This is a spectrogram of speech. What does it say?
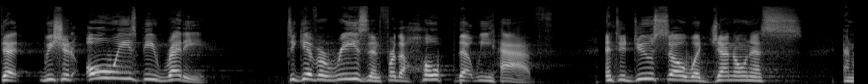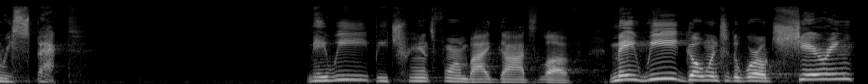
that we should always be ready to give a reason for the hope that we have and to do so with gentleness and respect. May we be transformed by God's love. May we go into the world sharing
